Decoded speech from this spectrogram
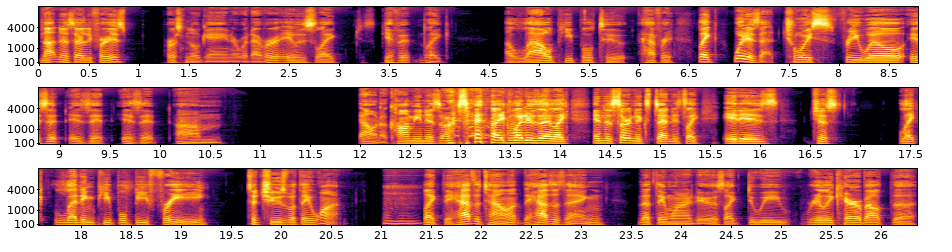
not necessarily for his personal gain or whatever. It was like just give it like allow people to have free like what is that? Choice free will? Is it is it is it um i don't know communism or something? Like what is it? Like in a certain extent it's like it is just like letting people be free to choose what they want. Mhm. like they have the talent they have the thing that they want to do. Is like do we really care about the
